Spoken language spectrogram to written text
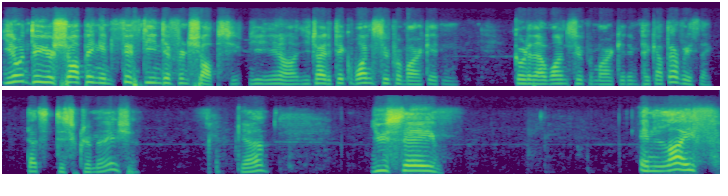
you don't do your shopping in 15 different shops. You, you, you know, you try to pick one supermarket and go to that one supermarket and pick up everything. That's discrimination. Yeah. You say, in life,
